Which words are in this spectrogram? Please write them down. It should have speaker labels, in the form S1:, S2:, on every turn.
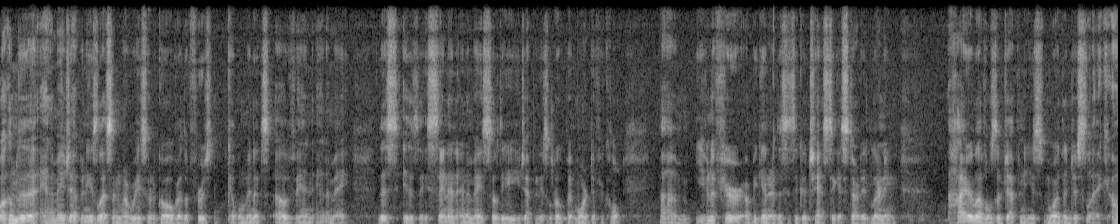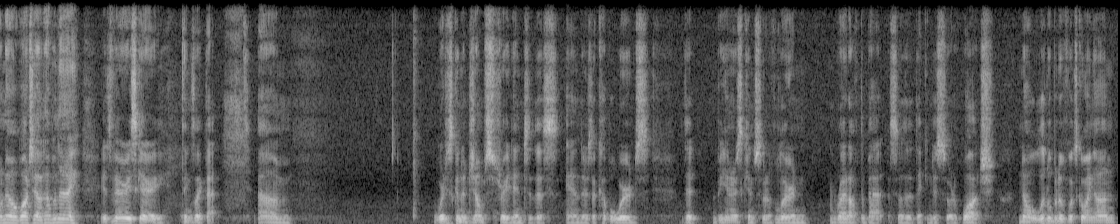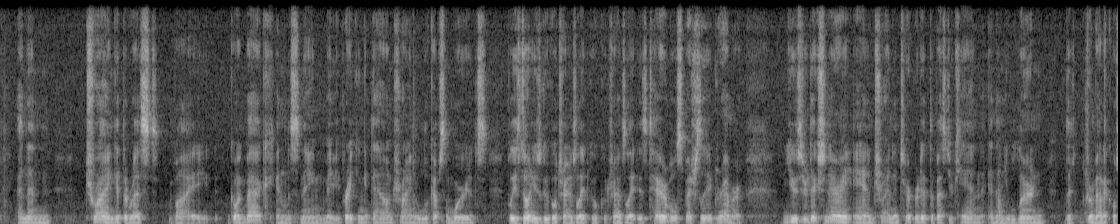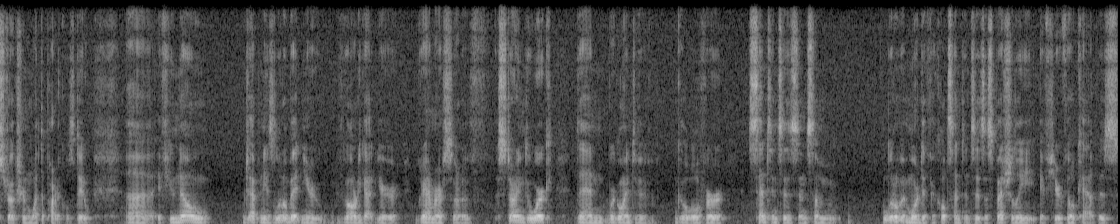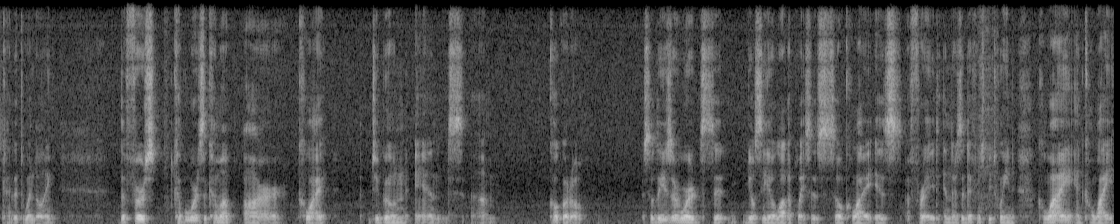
S1: Welcome to the Anime Japanese lesson where we sort of go over the first couple minutes of an anime. This is a seinen anime, so the Japanese is a little bit more difficult. Um, even if you're a beginner, this is a good chance to get started learning higher levels of Japanese more than just like, oh no, watch out, habanai! It's very scary. Things like that. Um, we're just going to jump straight into this, and there's a couple words that beginners can sort of learn right off the bat so that they can just sort of watch, know a little bit of what's going on, and then try and get the rest by going back and listening, maybe breaking it down, trying to look up some words. Please don't use Google Translate. Google Translate is terrible, especially at grammar. Use your dictionary and try and interpret it the best you can, and then you learn the grammatical structure and what the particles do. Uh, if you know Japanese a little bit and you have already got your grammar sort of starting to work, then we're going to go over sentences and some a little bit more difficult sentences, especially if your vocab is kind of dwindling. The first couple words that come up are kawaii, jibun, and um, kokoro. So these are words that you'll see a lot of places. So kawaii is afraid, and there's a difference between kawaii and kawaii.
